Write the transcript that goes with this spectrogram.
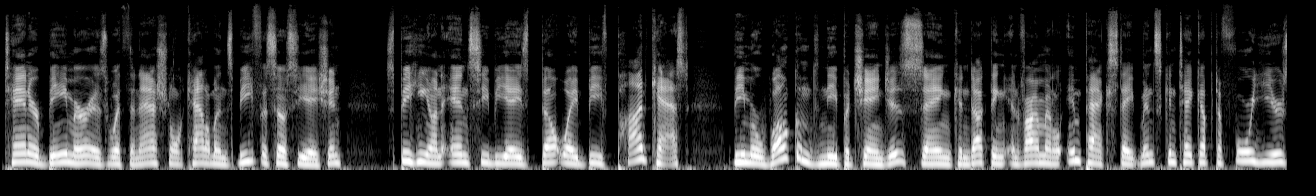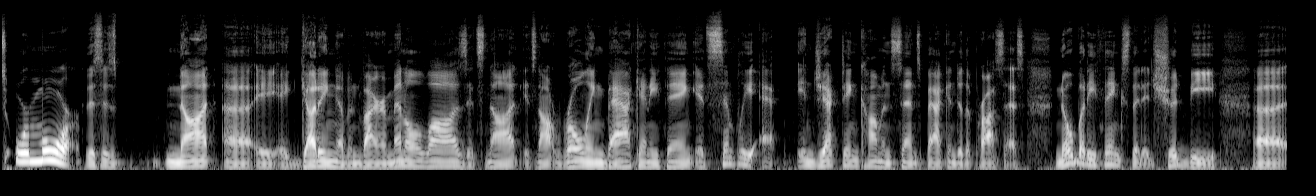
Tanner Beamer is with the National Cattlemen's Beef Association. Speaking on NCBA's Beltway Beef podcast, Beamer welcomed NEPA changes, saying conducting environmental impact statements can take up to four years or more. This is not uh, a, a, gutting of environmental laws. It's not it's not rolling back anything. It's simply injecting common sense back into the process. Nobody thinks that it should be uh,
